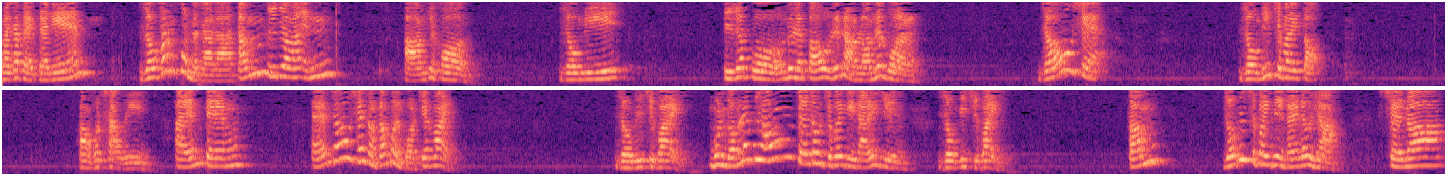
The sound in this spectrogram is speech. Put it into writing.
mà sắp bẹt bẹt đến. Dầu khăn khuôn là ra là video ảnh ám cái con dầu mì bị lớp bò nuôi lớp bao đến nào làm lớp bò dầu sẽ dầu mì chỉ bay tọ hàng hốt xào thì à, em tên em dầu sẽ còn tắm mình bỏ chết vai. Dầu mì chỉ bay muốn gặp lớp giống thế đâu chỉ bay thì đại gì? Dầu mì chỉ bay tắm, dầu mì chỉ bay này này đâu hả? Nó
